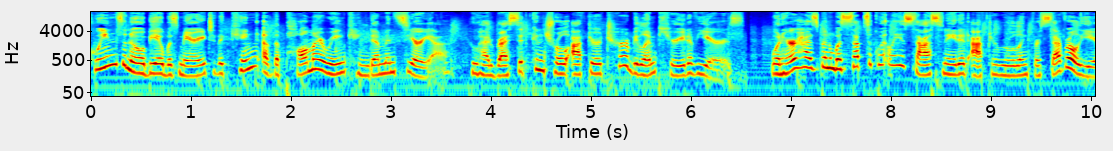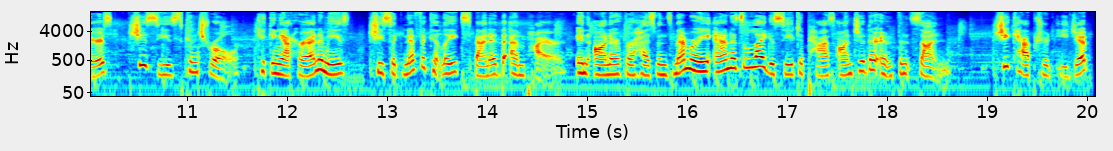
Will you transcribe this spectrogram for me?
Queen Zenobia was married to the king of the Palmyrene kingdom in Syria, who had wrested control after a turbulent period of years. When her husband was subsequently assassinated after ruling for several years, she seized control. Kicking out her enemies, she significantly expanded the empire, in honor of her husband's memory and as a legacy to pass on to their infant son. She captured Egypt,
